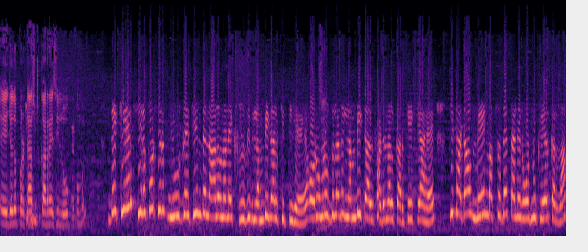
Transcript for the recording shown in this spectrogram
ਇਹ ਜਦੋਂ ਪ੍ਰੋਟੈਸਟ ਕਰ ਰਹੇ ਸੀ ਲੋਕ ਕੋਮਲ? ਦੇਖिए ਸਿਰਫ ਔਰ ਸਿਰਫ ਨਿਊਜ਼ 18 ਦੇ ਨਾਲ ਉਹਨਾਂ ਨੇ ਐਕਸਕਲੂਸਿਵ ਲੰਬੀ ਗੱਲ ਕੀਤੀ ਹੈ ਔਰ ਉਮਰ ਅਬਦੁੱਲਾ ਨੇ ਲੰਬੀ ਗੱਲ ਸਾਡੇ ਨਾਲ ਕਰਕੇ ਕਿਹਾ ਹੈ ਕਿ ਸਾਡਾ ਮੇਨ ਮਕਸਦ ਹੈ ਪਹਿਲੇ ਰੋਡ ਨੂੰ ਕਲੀਅਰ ਕਰਨਾ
